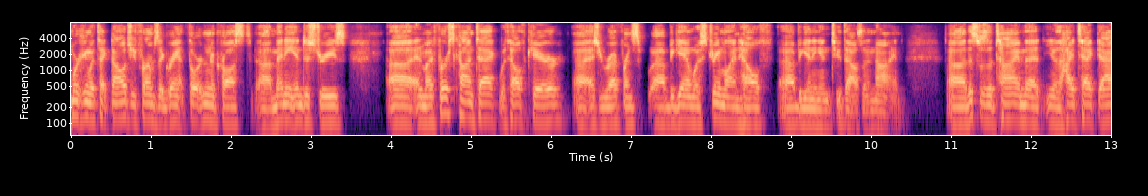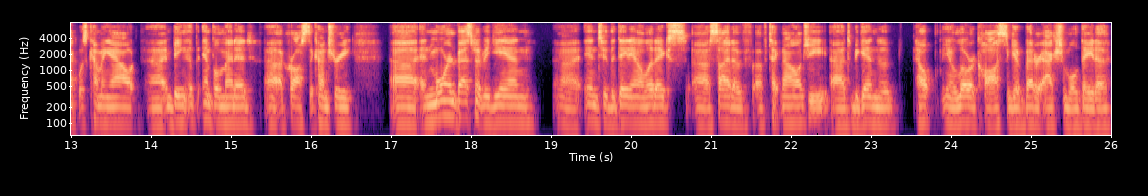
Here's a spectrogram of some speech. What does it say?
working with technology firms at Grant Thornton across uh, many industries. Uh, and my first contact with healthcare, uh, as you referenced, uh, began with Streamline Health uh, beginning in 2009. Uh, this was a time that you know the HITECH Act was coming out and being implemented across the country, and more investment began into the data analytics side of, of technology to begin to help you know lower costs and give better actionable data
